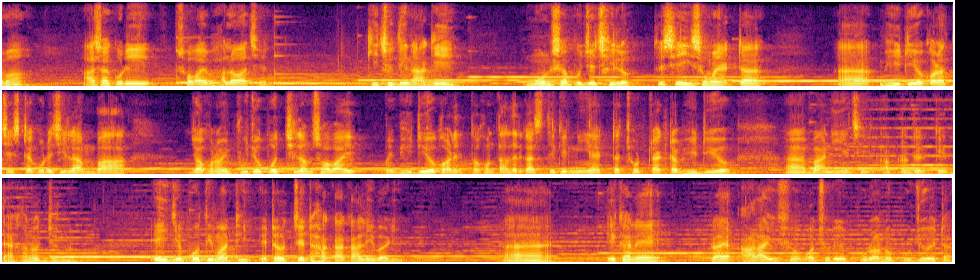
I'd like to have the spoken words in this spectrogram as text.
মা, আশা করি সবাই ভালো আছেন। কিছুদিন আগে মনসা পুজো ছিল, তো সেই সময় একটা ভিডিও করার চেষ্টা করেছিলাম বা যখন আমি পুজো করছিলাম সবাই ওই ভিডিও করে, তখন তাদের কাছ থেকে নিয়ে একটা ছোট্ট একটা ভিডিও বানিয়েছি আপনাদেরকে দেখানোর জন্য। এই যে প্রতিমাটি, এটা হচ্ছে ঢাকা কালীবাড়ি। এখানে প্রায় আড়াইশো বছরের পুরনো পুজো এটা।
